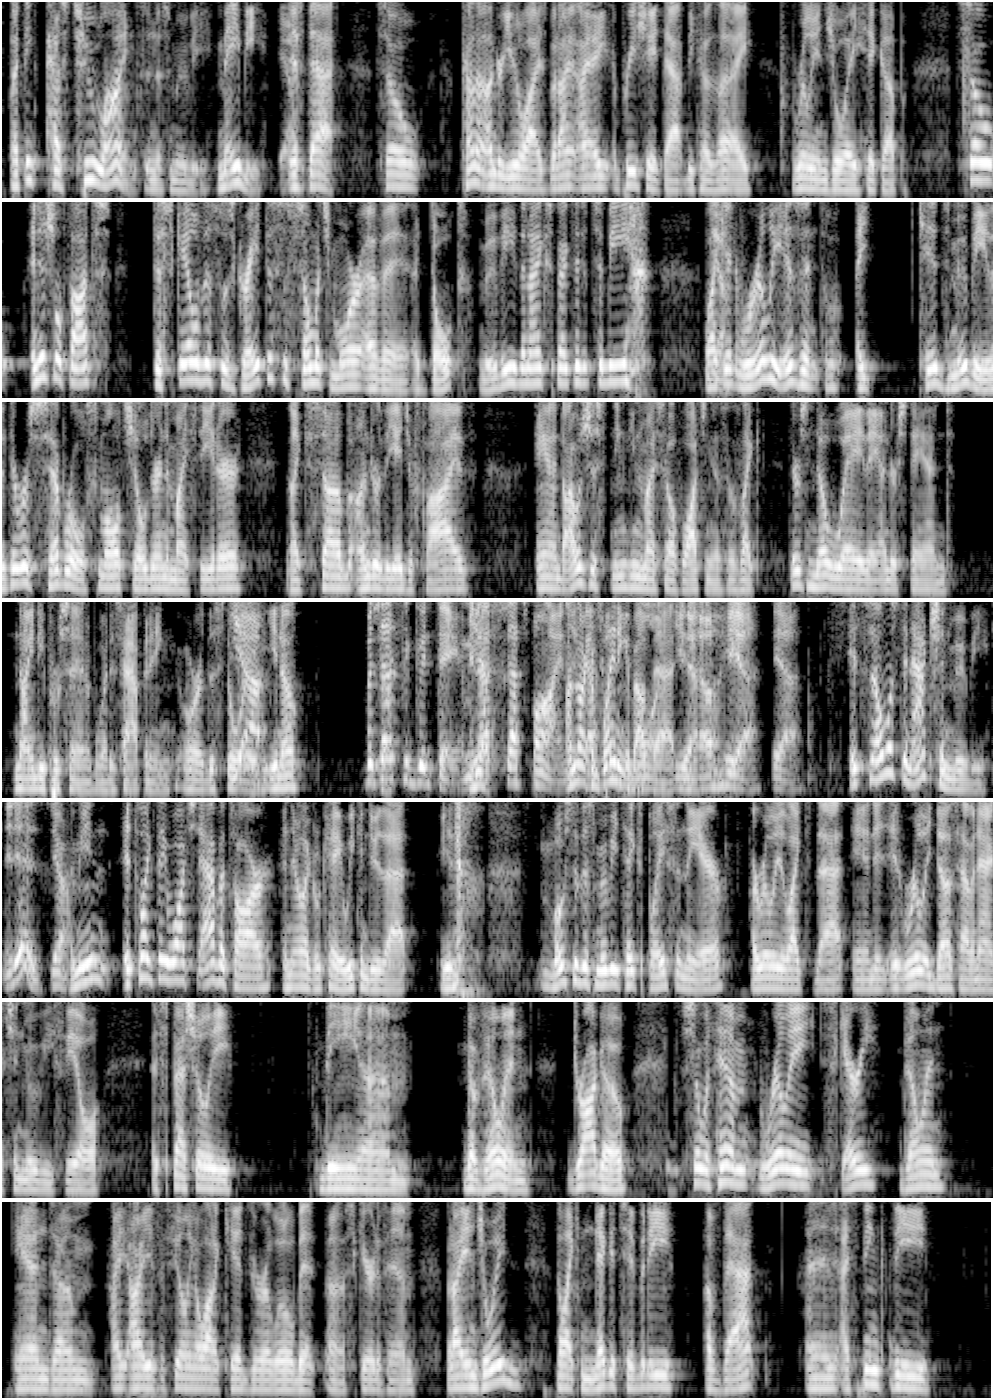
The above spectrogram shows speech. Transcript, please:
I think, has two lines in this movie, maybe, Yeah. if that. So kind of underutilized, but I, I appreciate that because I really enjoy Hiccup. So initial thoughts. The scale of this was great. This is so much more of an adult movie than I expected it to be. like Yeah. it really isn't a kids movie. That there were several small children in my theater, like sub under the age of five, and I was just thinking to myself watching this. I was like, "There's no way they understand ninety percent of what is happening or the story." Yeah. You know? But that's a good thing. I mean, Yes. that's that's fine. I'm not complaining about want, that, You yeah. know, yeah, yeah. It's almost an action movie. It is. Yeah. I mean, it's like they watched Avatar and they're like, okay, we can do that. You know, most of this movie takes place in the air. I really liked that. And it, it really does have an action movie feel, especially the, um, the villain, Drago. So with him, really scary villain. And um, I, I, have a feeling a lot of kids are a little bit uh, scared of him. But I enjoyed the like negativity of that, and I think the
